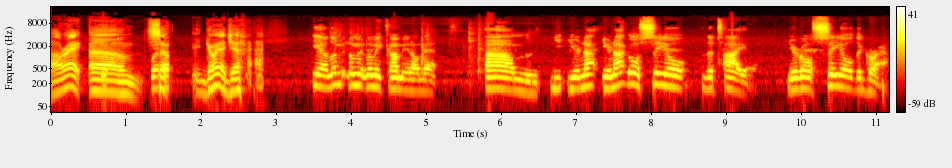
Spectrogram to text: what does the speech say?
All right. Um, so, go ahead, Jeff. Yeah, let me let me let me comment on that. Um, you, you're not you're not going to seal the tile. You're going to seal the grout.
